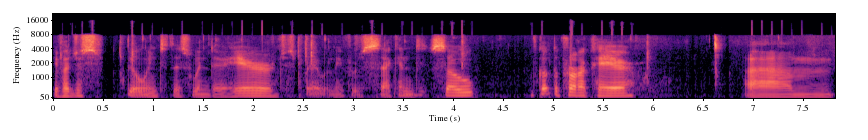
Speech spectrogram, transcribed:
if I just go into this window here, just bear with me for a second. So I've got the product here. Um,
